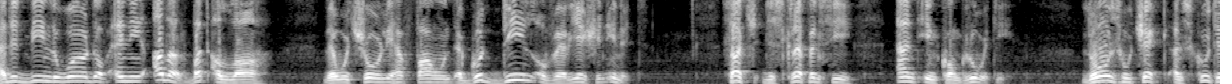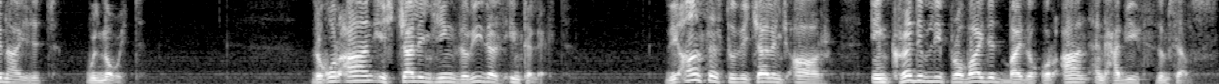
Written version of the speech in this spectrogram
Had it been the word of any other but Allah, they would surely have found a good deal of variation in it. Such discrepancy and incongruity, those who check and scrutinize it will know it. The Quran is challenging the reader's intellect. The answers to the challenge are incredibly provided by the Quran and Hadiths themselves,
